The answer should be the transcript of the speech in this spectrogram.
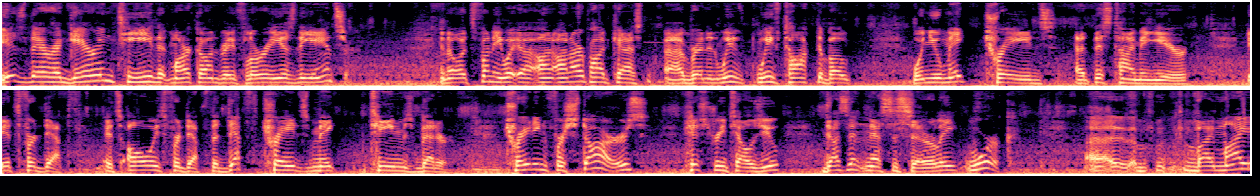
is there a guarantee that Marc Andre Fleury is the answer? You know, it's funny uh, on, on our podcast, uh, Brendan. We've we've talked about when you make trades at this time of year, it's for depth. It's always for depth. The depth trades make teams better. Trading for stars, history tells you, doesn't necessarily work. Uh, by my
